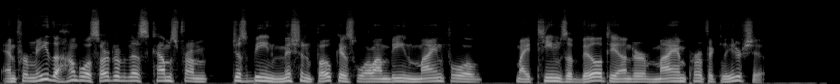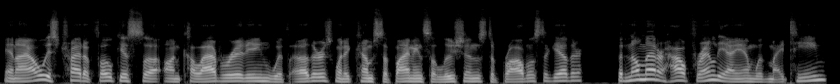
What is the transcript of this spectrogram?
And for me, the humble assertiveness comes from just being mission focused while I'm being mindful of my team's ability under my imperfect leadership. And I always try to focus uh, on collaborating with others when it comes to finding solutions to problems together but no matter how friendly I am with my team,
